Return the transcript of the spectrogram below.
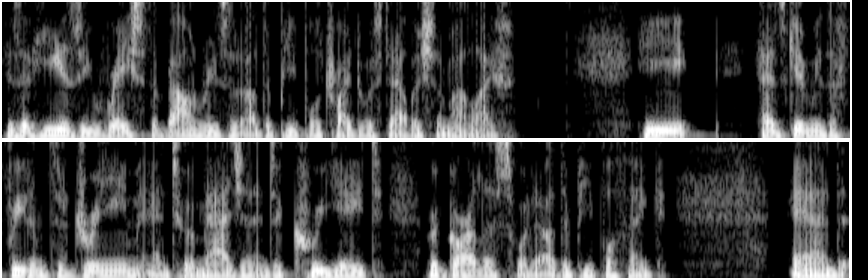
is that He has erased the boundaries that other people tried to establish in my life. He has given me the freedom to dream and to imagine and to create, regardless what other people think. And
